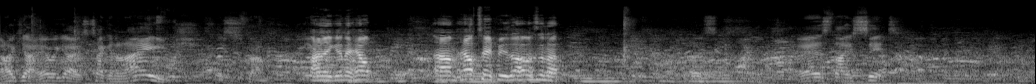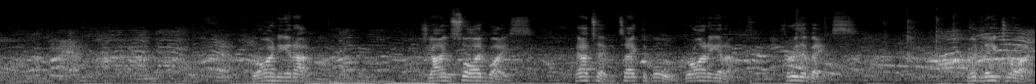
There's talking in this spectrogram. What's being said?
Okay, here we go. It's taking an age, this. Yeah. Only going to help um, Hautapu though, isn't it? as they sit. Grinding it up. Jones sideways. Hautap, take the ball. Grinding it up. Through the backs. Good leg drive.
